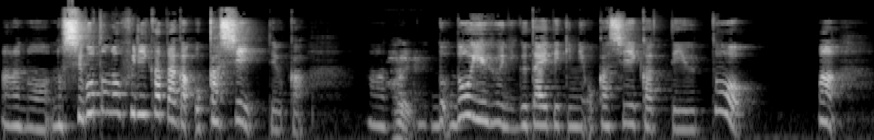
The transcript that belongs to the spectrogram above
あの、の仕事の振り方がおかしいっていうか、はいどどういうふうに具体的におかしいかっていうと、まあ、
